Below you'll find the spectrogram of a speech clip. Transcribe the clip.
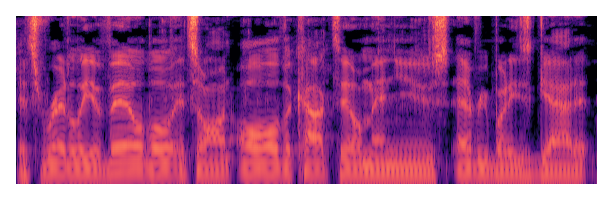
it's readily available. It's on all the cocktail menus. Everybody's got it.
